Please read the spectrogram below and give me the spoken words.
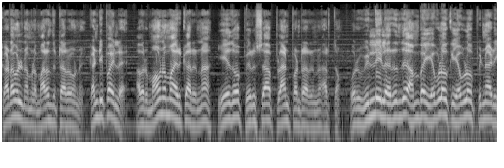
கடவுள் நம்மளை மறந்துட்டாரோன்னு. கண்டிப்பா இல்ல. அவர் மௌனமா இருக்காருன்னா ஏதோ பெருசா பிளான் பண்றாருன்னு அர்த்தம். ஒரு வில்லில இருந்து அம்பை எவ்வளவுக்கு எவ்வளவு பின்னாடி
